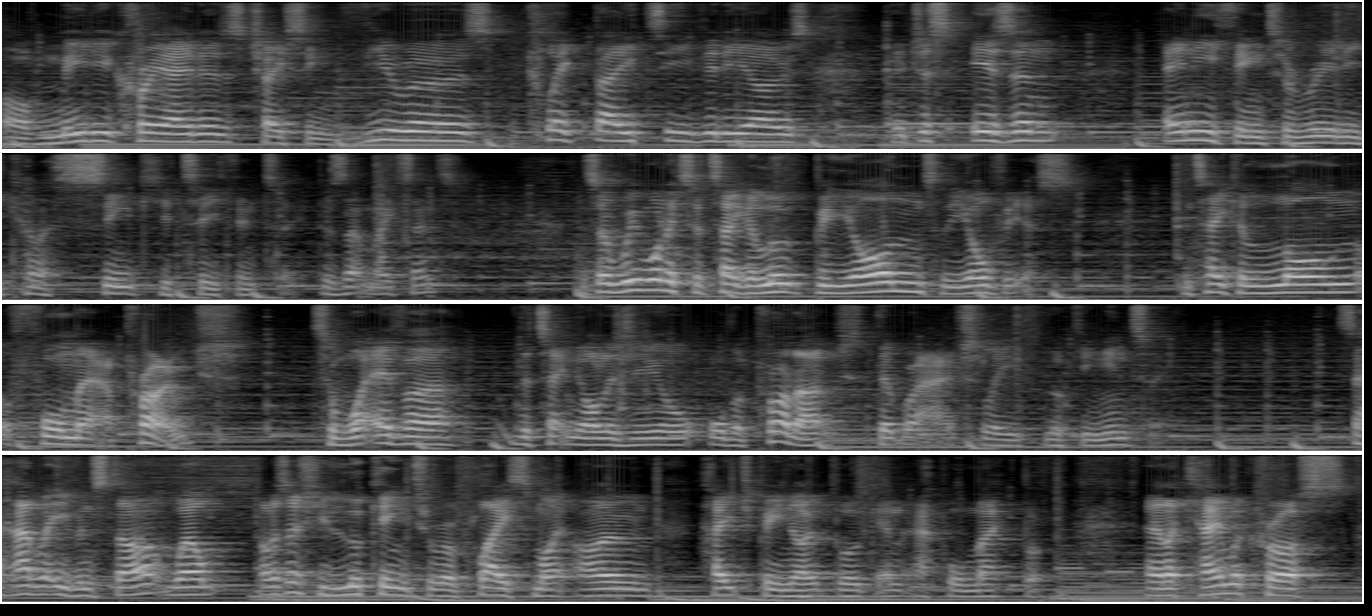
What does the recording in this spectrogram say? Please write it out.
of media creators chasing viewers, clickbaity videos, there just isn't anything to really kind of sink your teeth into. Does that make sense? And so we wanted to take a look beyond the obvious and take a long format approach to whatever the technology or, or the product that we're actually looking into. So how did I even start? Well, I was actually looking to replace my own HP notebook and Apple MacBook. And I came across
